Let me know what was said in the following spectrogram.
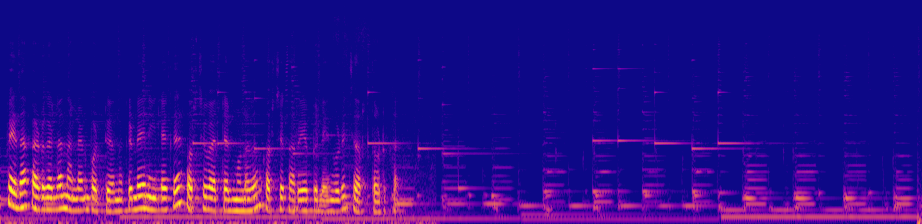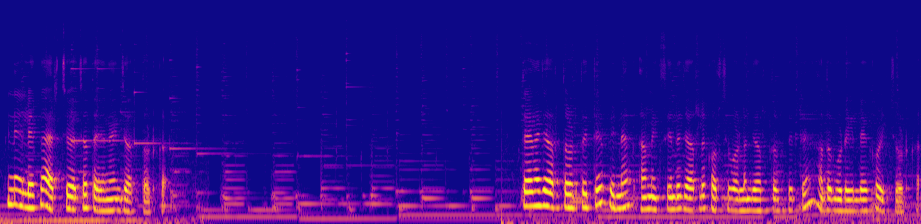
ഇപ്പോൾ ഇതാ കടുകെല്ലാം നല്ലോണം പൊട്ടി വന്നിട്ടുണ്ട്. ഇതിലേക്ക് കുറച്ച് വറ്റൽമുളകും കുറച്ച് കറിവേപ്പിലയും കൂടി ചേർത്ത് കൊടുക്കുക. പിന്നെ ഇതിലേക്ക് അരച്ച് വെച്ച തേങ്ങയും ചേർത്ത് കൊടുക്കുക. തേങ്ങ ചേർത്ത് കൊടുത്തിട്ട് പിന്നെ ആ മിക്സീന്റെ ജാറിൽ കുറച്ച് വെള്ളം ചേർത്ത് കൊടുത്തിട്ട് അതും കൂടി ഇതിലേക്ക് ഒഴിച്ചു കൊടുക്കുക.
